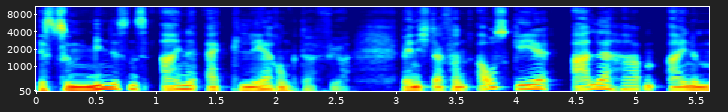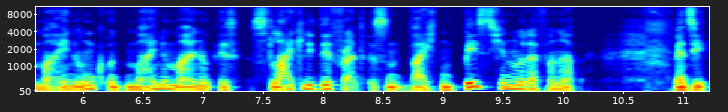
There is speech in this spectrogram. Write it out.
ist zumindest eine Erklärung dafür. Wenn ich davon ausgehe, alle haben eine Meinung und meine Meinung ist slightly different, es weicht ein bisschen nur davon ab, wenn sie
